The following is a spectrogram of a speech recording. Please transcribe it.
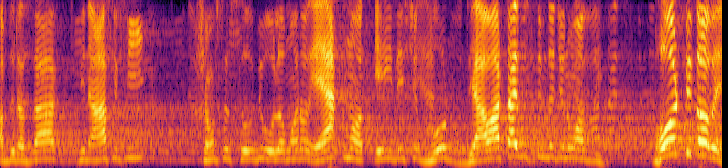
আব্দুল রাজাক বিন আফিফি, সমস্ত সৌদি ওলামারও একমত, এই দেশে ভোট দেওয়াটাই মুসলিমদের জন্য ওয়াজিব। ভোট দিতে হবে।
